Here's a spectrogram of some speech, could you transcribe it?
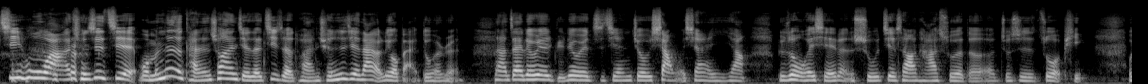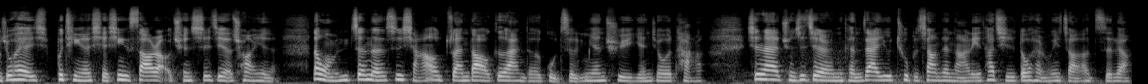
几乎啊，全世界我们那个坎城创意节的记者团，全世界大概有六百多人。那在六月与六月之间，就像我现在一样，比如说我会写一本书，介绍他所有的就是作品，我就会不停的写信骚扰全世界的创业人。那我们真的是想要钻到个案的骨子里面去研究他。现在全世界的人可能在 YouTube 上在哪里，他其实都很容易找到资料。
